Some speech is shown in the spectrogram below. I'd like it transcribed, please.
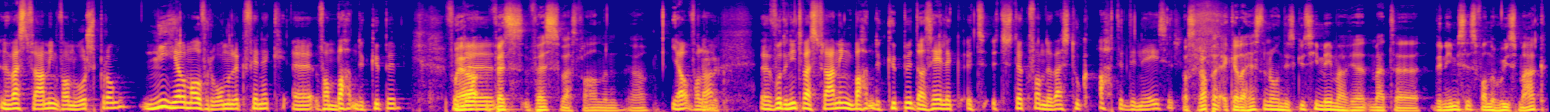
een West-Vlaming van oorsprong. Niet helemaal verwonderlijk, vind ik. eh, van Bachten de Kuppe. Voor Maar ja, vis, vis West-Vlaanderen, ja. ja, voilà. Eh, voor de niet-West-Vlaming, Bachten de Kuppe, dat is eigenlijk het, het stuk van de Westhoek achter de Nijzer. Dat is grappig. Ik had er gisteren nog een discussie mee met, met eh, de nemesis van de goede smaak.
